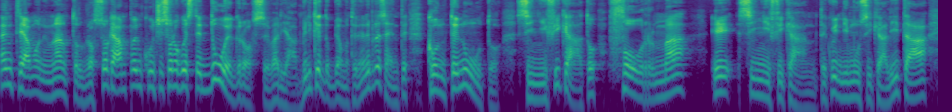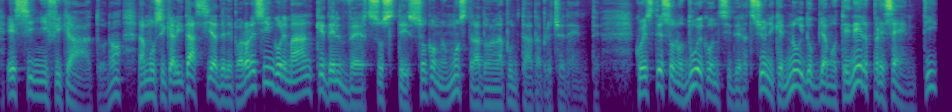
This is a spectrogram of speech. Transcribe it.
entriamo in un altro grosso campo in cui ci sono queste due grosse variabili che dobbiamo tenere presente, contenuto, significato, forma e significante, quindi musicalità e significato. No? La musicalità sia delle parole singole ma anche del verso stesso, come ho mostrato nella puntata precedente. Queste sono due considerazioni che noi dobbiamo tenere presenti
